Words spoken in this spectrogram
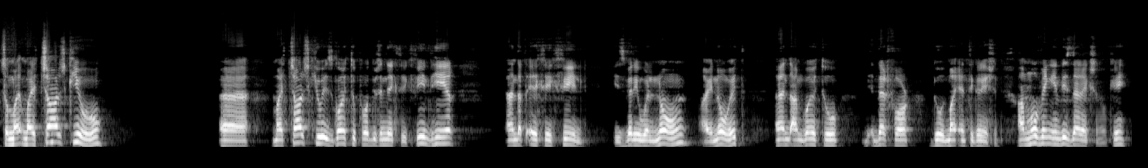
So my, my charge Q, uh, my charge Q is going to produce an electric field here, and that electric field is very well known. I know it, and I'm going to therefore do my integration. I'm moving in this direction, okay?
